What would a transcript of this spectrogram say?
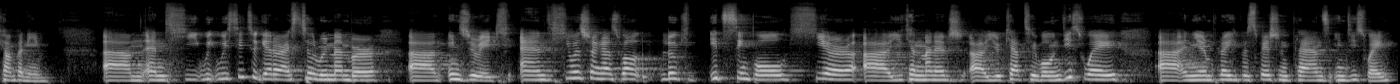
company. Um, and he, we, we sit together, I still remember, um, in Zurich. And he was showing us, well, look, it's simple. Here, uh, you can manage uh, your cap table in this way uh, and your employee participation plans in this way.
